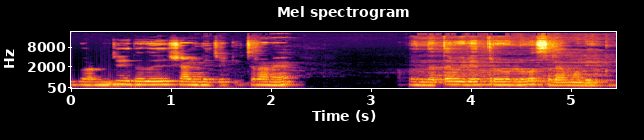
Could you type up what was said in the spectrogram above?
ഉദ്ഘാടനം ചെയ്തത് ശൈലജ ടീച്ചറാണ് ഇന്നത്തെ വീഡിയോ ഇത്രയേ ഉള്ളൂ അസ്സലാമു അലൈക്കും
